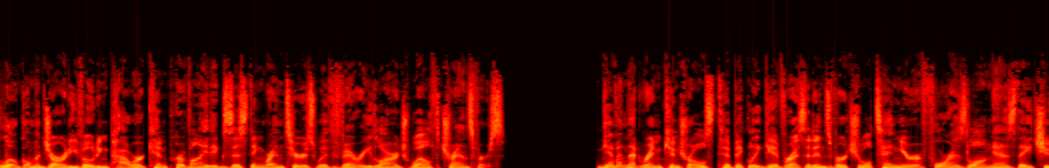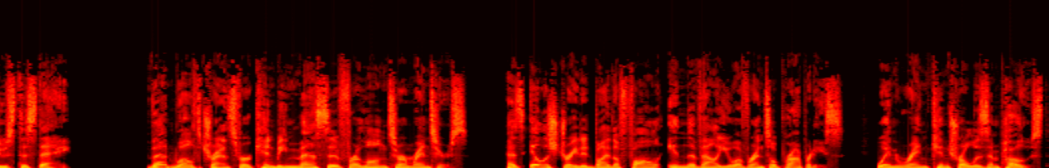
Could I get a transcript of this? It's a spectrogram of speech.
local majority voting power can provide existing renters with very large wealth transfers. Given that rent controls typically give residents virtual tenure for as long as they choose to stay, that wealth transfer can be massive for long-term renters, as illustrated by the fall in the value of rental properties when rent control is imposed,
